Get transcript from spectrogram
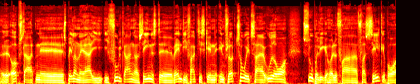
øh, opstarten. Øh, spillerne er i, i fuld gang, og senest øh, vandt de faktisk en, en flot 2-1-sejr ud over Superliga-holdet fra, fra Silkeborg.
